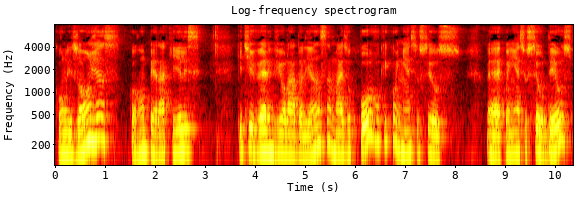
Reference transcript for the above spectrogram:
Com lisonjas corromperá aqueles que tiverem violado a aliança, mas o povo que conhece os seus é, conhece o seu Deus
